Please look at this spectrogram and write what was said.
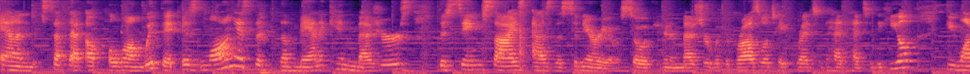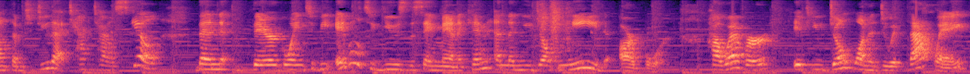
and set that up along with it, as long as the, the mannequin measures the same size as the scenario. So if you're gonna measure with the Broselow tape red to the head, head to the heel, if you want them to do that tactile skill, then they're going to be able to use the same mannequin and then you don't need our board. However, if you don't want to do it that way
